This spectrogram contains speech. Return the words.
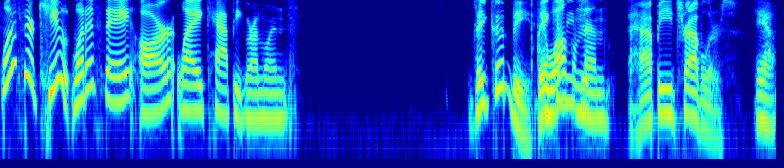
What if they're cute? What if they are like happy gremlins? They could be. They I could welcome be just them. happy travelers. Yeah.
